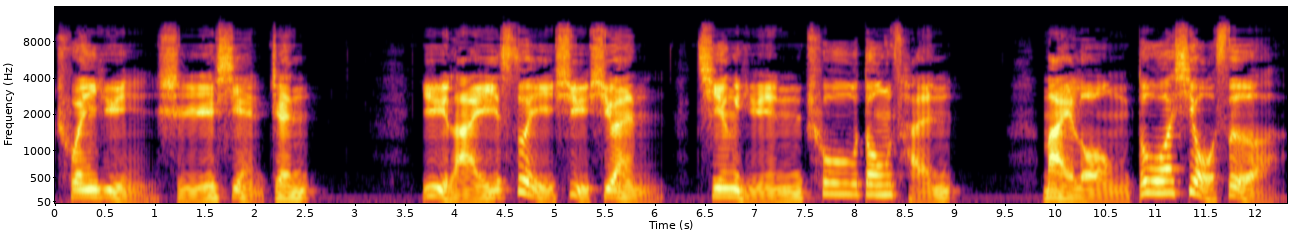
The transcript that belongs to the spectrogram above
春韵实现真。欲来岁续轩，青云出东岑。麦陇多秀色，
